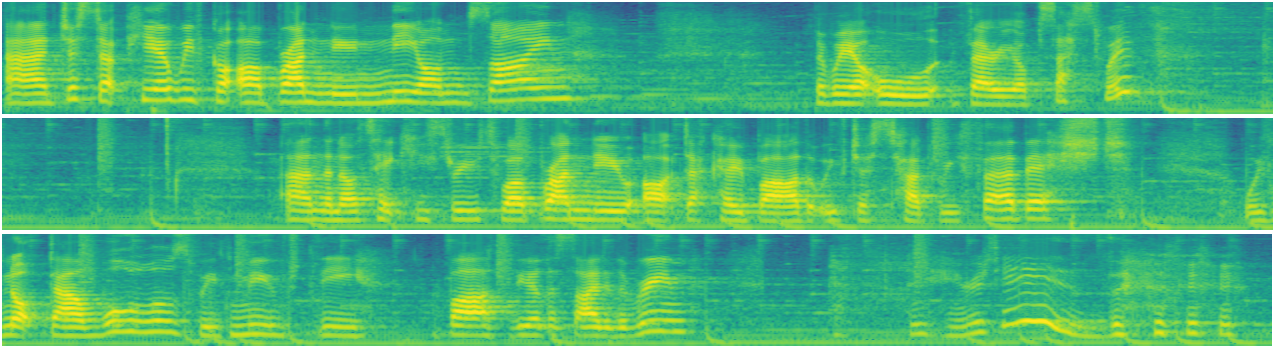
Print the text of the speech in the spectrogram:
and just up here, we've got our brand new neon sign that we are all very obsessed with. And then I'll take you through to our brand new Art Deco bar that we've just had refurbished. We've knocked down walls, we've moved the bar to the other side of the room, and here it is.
